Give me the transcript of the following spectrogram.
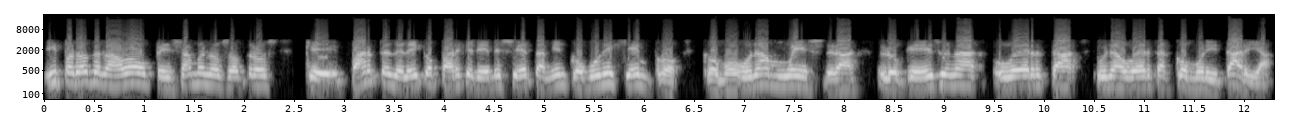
Y por otro lado, pensamos nosotros que parte del ecoparque debe ser también como un ejemplo, como una muestra, lo que es una huerta, una huerta comunitaria.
